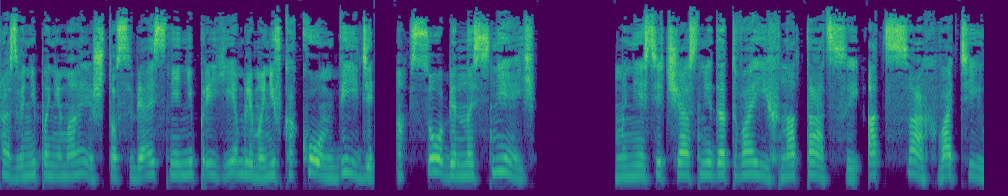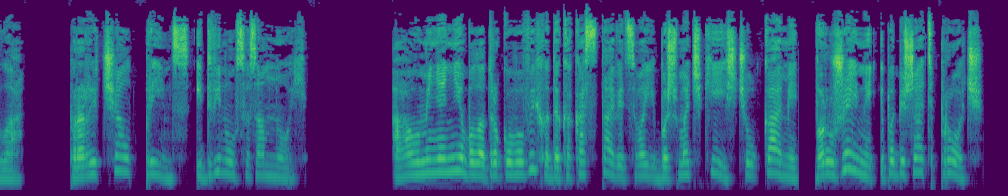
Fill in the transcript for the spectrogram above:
Разве не понимаешь, что связь с ней неприемлема ни в каком виде, особенно с ней? «Мне сейчас не до твоих нотаций, отца хватило!» — прорычал принц и двинулся за мной. А у меня не было другого выхода, как оставить свои башмачки с чулками вооружейный и побежать прочь.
